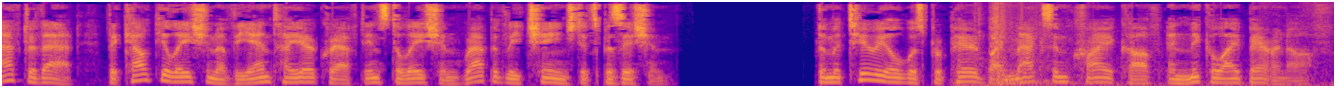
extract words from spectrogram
After that, the calculation of the anti-aircraft installation rapidly changed its position. The material was prepared by Maxim Kryakov and Nikolai Baranov.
